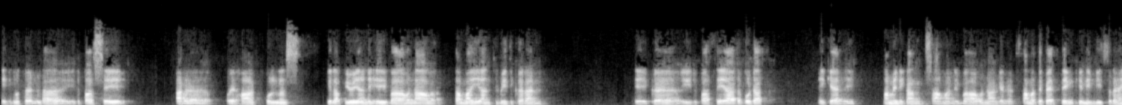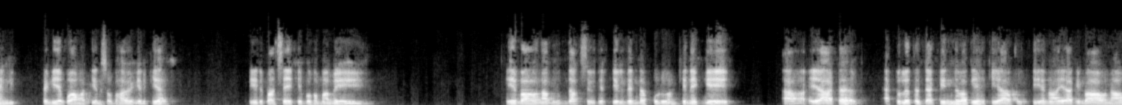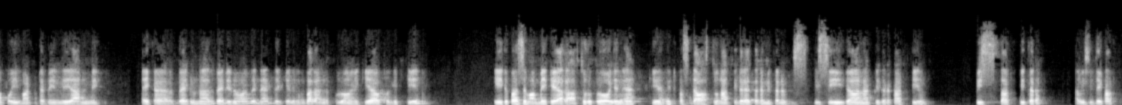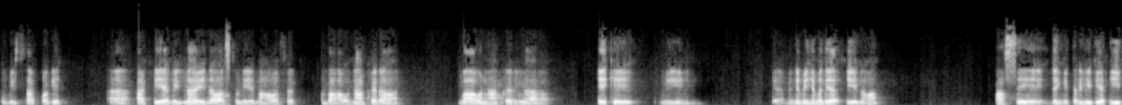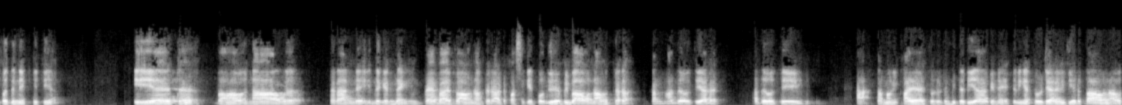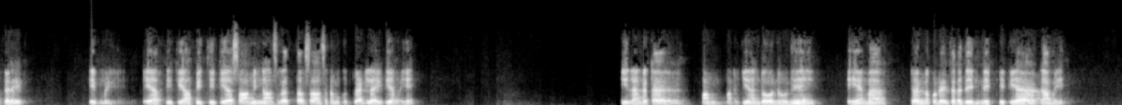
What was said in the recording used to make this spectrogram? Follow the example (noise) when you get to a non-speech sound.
එහෙම කරලා ඊට පස්සේ අර ඔය heartfulness කියලා අපි යන්නේ ඒ භාවනාව තමයි අන්තිමේදී කරන්නේ. ඒක ඊට පස්සේ එයාට ගොඩක් ඒ කියන්නේ මම නිකන් සාමාන්‍ය භාවනා ගැන සමත පැත්තෙන් කෙනෙක් ඉස්සරහින් ගියපුවාම තියෙන ස්වභාවය ගැන කියන්නේ. ඊට පස්සේ ඒකේ බොහොම මේ ඒ භාවනා බොහොම දක්ෂ විදිහට කියලා දෙන්නත් පුළුවන් කෙනෙක්ගේ එයාට ඇතුළත දකින්න වගේ හැකියාවකුත් තියෙනවා. එයාගේ භාවනාව කොයි මට්ටමින්ද යන්නේ ඒක වැඩුණාද වැඩෙනවද නැද්ද කියලා බලන්න පුළුවන් හැකියාවක් වගේ තියෙනවා. ඊට පස්සේ මම මේකේ අර අතුරු ප්‍රයෝජනයක් කියන ඊට පස්සේ දවස් 3ක් විතර ඇතර මෙතන 20 ගාණක් විතර කට්ටිය 20ක් විතර 22ක් 20ක් වගේ කට්ටිය ඇවිල්ලා ඒ දවස් තුනේම හවස භාවනා කරා භාවනා කරලා ඒකේ මේ මෙන්න මෙහෙම දෙයක් තියෙනවා. පස්සේ දැන් එතන හිටිය කීප දෙනෙක් හිටියා ඒ ඇයට භාවනාව කරන්න ඉඳගෙන දැන් පැය භාගය භාවනා කරාට පස්සේ ඒක පොදුවේ අපි භාවනාව කරා. නිකන් හදවතේ අර හදවතේ තමන්ගේ කය ඇතුළට හිත තියාගෙන එතනින් ඇතුළට යන විදිහට භාවනාව කරේ. ඒ මේ එයාත් හිටියා අපිත් හිටියා ස්වාමීන් වහන්සේලාත් තව සාසනමුකුත් වැඩලා හිටියා මෙහෙ. ඊළඟට මම මට කියන්න ඕන උනේ එහෙම කරනකොට එතන දෙන්නෙක් හිටියා ගමේ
